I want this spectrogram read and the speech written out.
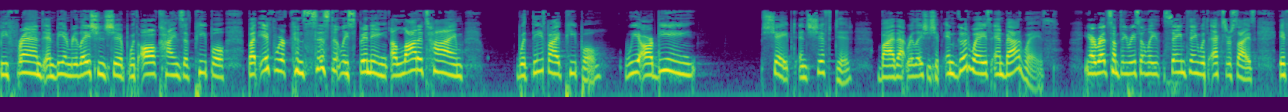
befriend and be in relationship with all kinds of people. But if we're consistently spending a lot of time with these five people, we are being shaped and shifted by that relationship in good ways and bad ways. You know, I read something recently, same thing with exercise. If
